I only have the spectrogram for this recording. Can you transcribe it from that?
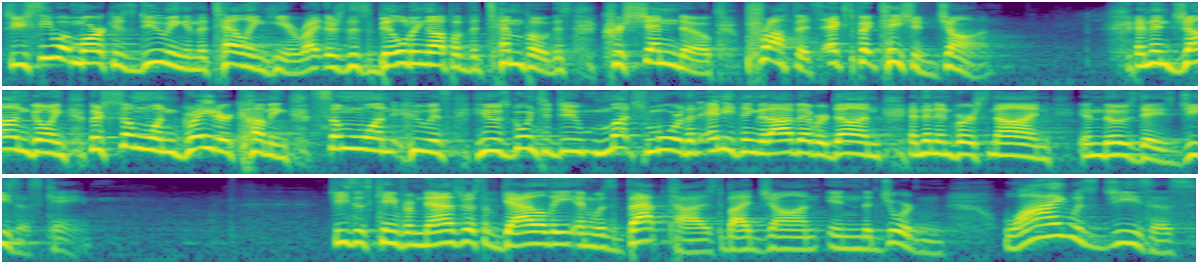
So you see what Mark is doing in the telling here, right? There's this building up of the tempo, this crescendo, prophets, expectation, John. And then John going, there's someone greater coming, someone who is, who is going to do much more than anything that I've ever done. And then in verse 9, in those days, Jesus came. Jesus came from Nazareth of Galilee and was baptized by John in the Jordan. Why was Jesus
